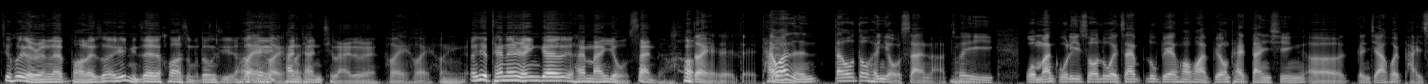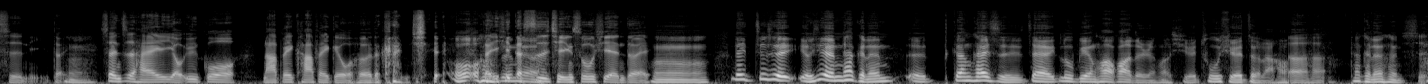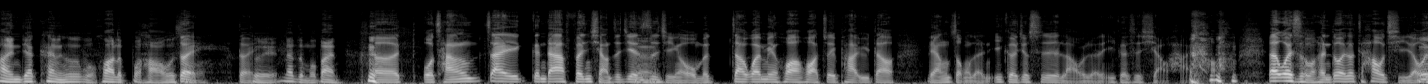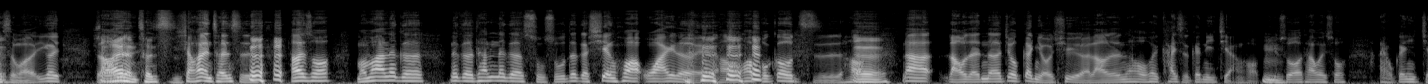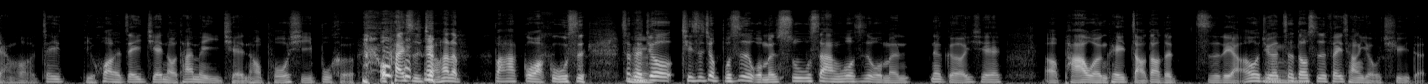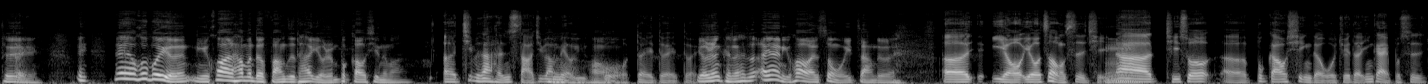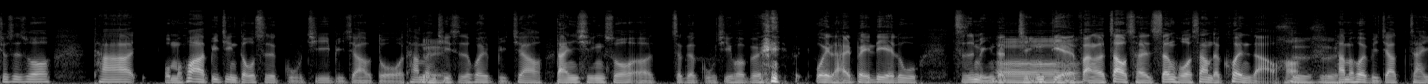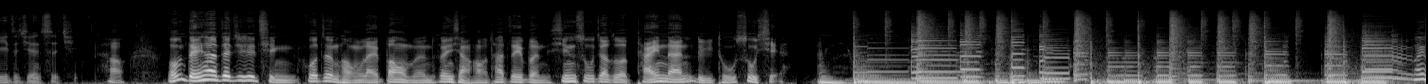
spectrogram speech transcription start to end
就会有人来跑来说：“哎，你在画什么东西？”然后跟你攀谈起来，对不对？会会会。而且台南人应该还蛮友善的。对对对，台湾人都都很友善啦，所以我蛮鼓励说，如果在路边画画，不用太担心，呃，人家会排斥你。对，甚至还有遇过拿杯咖啡给我喝的感觉，哦，的事情出现。对，嗯，那就是有些人他可能呃。刚开始在路边画画的人哈，学初学者了哈，呃他可能很怕人家看说我画的不好，对对对，那怎么办？呃，我常在跟大家分享这件事情哦。我们在外面画画最怕遇到两种人，一个就是老人，一个是小孩。那为什么很多人都好奇了？为什么？因为小孩很诚实，小孩很诚实，他就说：“妈妈，那个、那个，他那个叔叔那个线画歪了，哎，画不够直哈。”那老人呢就更有趣了，老人然后会开始跟你讲哈，比如说他会说：“哎，我跟你讲哦，这你画的这一间哦，他们以前哦婆媳不和。”我开始讲他的。八卦故事，这个就其实就不是我们书上或是我们那个一些呃爬文可以找到的资料，而我觉得这都是非常有趣的。对，哎，那会不会有人你画了他们的房子，他有人不高兴的吗？呃，基本上很少，基本上没有遇过。对对对，有人可能说：“哎呀，你画完送我一张，对不对？”呃，有有这种事情。那其实说呃不高兴的，我觉得应该也不是，就是说他。我们画的毕竟都是古迹比较多，他们其实会比较担心说，呃，这个古迹会不会 未来被列入知名的景点，反而造成生活上的困扰哈？是是，他们会比较在意这件事情。好，我们等一下再继续请郭正宏来帮我们分享哈，他这一本新书叫做《台南旅途速写》。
